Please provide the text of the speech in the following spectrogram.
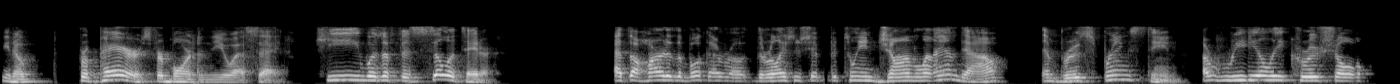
you know, prepares for Born in the USA. He was a facilitator. At the heart of the book, I wrote the relationship between Jon Landau and Bruce Springsteen, a really crucial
